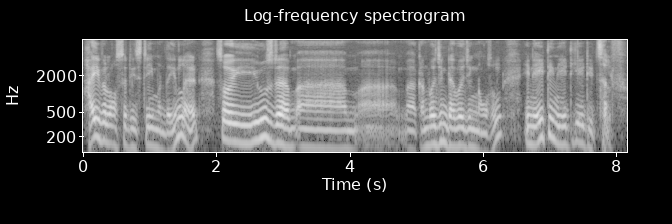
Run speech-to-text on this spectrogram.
high velocity steam at the inlet. So, he used a, um, uh, a converging diverging nozzle in 1888 itself.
